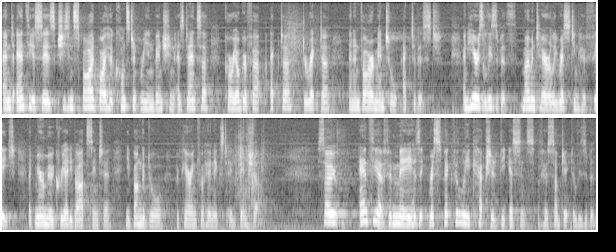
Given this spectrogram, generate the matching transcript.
And Anthea says she's inspired by her constant reinvention as dancer, choreographer, actor, director, and environmental activist. And here is Elizabeth, momentarily resting her feet at Mirramu Creative Arts Centre near Bungendore, preparing for her next adventure. So, Anthea, for me, has respectfully captured the essence of her subject, Elizabeth,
